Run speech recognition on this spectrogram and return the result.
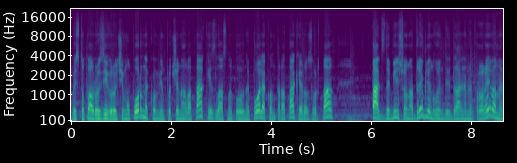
виступав розігруючим опорником. Він починав атаки з власної половини поля, контратаки, розгортав. Так, здебільшого на дриблінгу, індивідуальними проривами,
